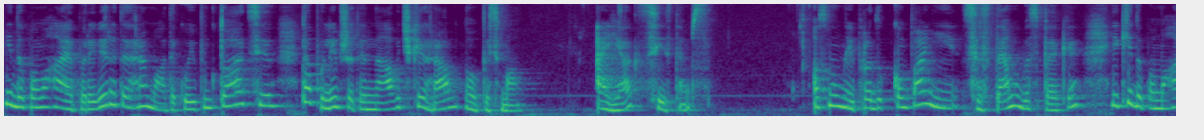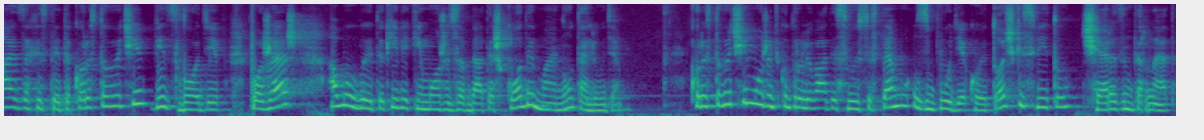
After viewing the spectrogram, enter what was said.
і допомагає перевірити граматику і пунктуацію та поліпшити навички грамотного письма. Ajax Systems Основний продукт компанії системи безпеки, які допомагають захистити користувачів від злодіїв, пожеж або витоків, які можуть завдати шкоди майну та людям. Користувачі можуть контролювати свою систему з будь-якої точки світу через інтернет,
